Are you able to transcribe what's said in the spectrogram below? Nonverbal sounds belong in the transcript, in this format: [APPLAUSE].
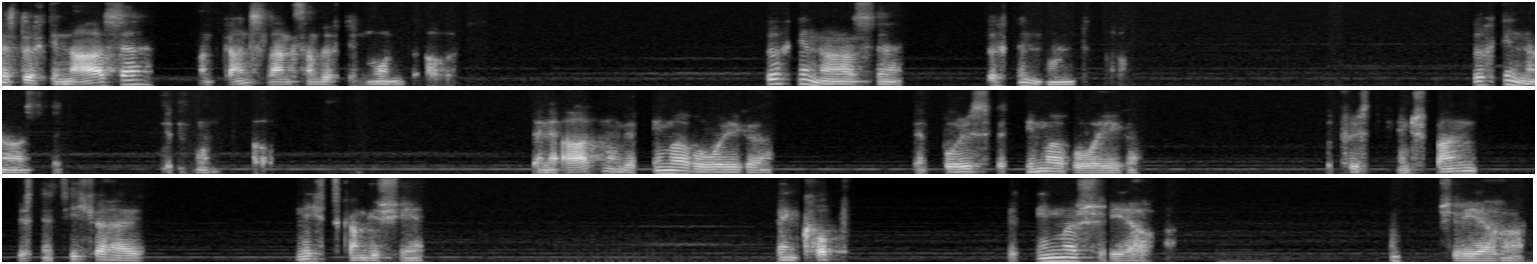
Du atmest durch die Nase und ganz langsam durch den Mund aus. Durch die Nase, durch den Mund aus. Durch die Nase, den Mund aus. Deine Atmung wird immer ruhiger, dein Puls wird immer ruhiger. Du fühlst dich entspannt, bist in Sicherheit, nichts kann geschehen. Dein Kopf wird immer schwerer und schwerer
